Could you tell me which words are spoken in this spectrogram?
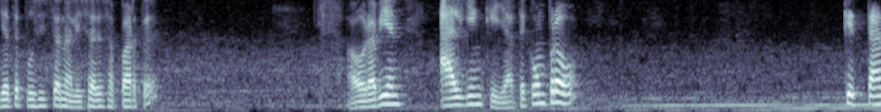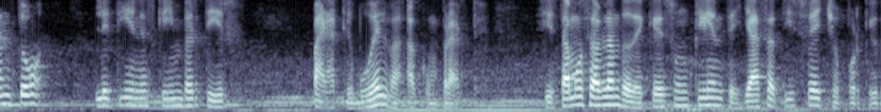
¿Ya te pusiste a analizar esa parte? Ahora bien, alguien que ya te compró, ¿qué tanto le tienes que invertir para que vuelva a comprarte? Si estamos hablando de que es un cliente ya satisfecho porque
